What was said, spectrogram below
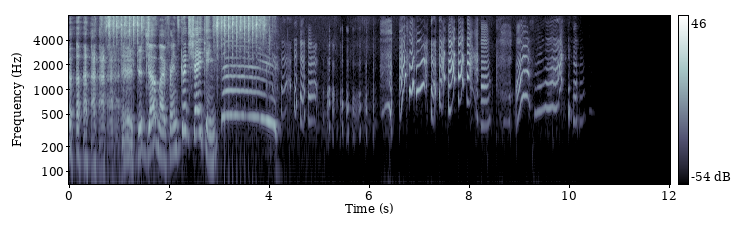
Good job, my friends. Good shaking. Yay!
